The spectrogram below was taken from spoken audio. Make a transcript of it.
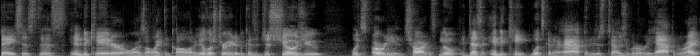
basis. This indicator, or as I like to call it, illustrator, because it just shows you what's already in the chart. It's no, it doesn't indicate what's going to happen. It just tells you what already happened, right?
